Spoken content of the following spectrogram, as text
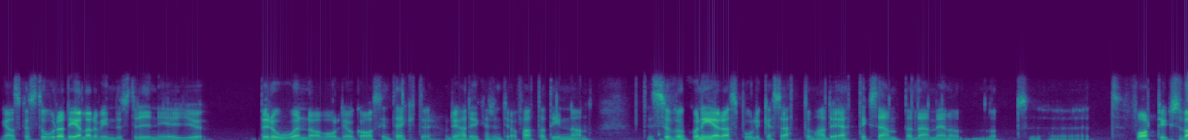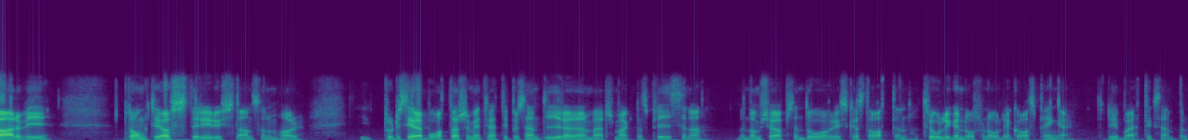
ganska stora delar av industrin är ju beroende av olja och gasintäkter och det hade kanske inte jag fattat innan det subventioneras på olika sätt. De hade ett exempel där med något, ett fartygsvarv i, långt i öster i Ryssland som de har producerar båtar som är 30% dyrare än världsmarknadspriserna. Men de köps ändå av ryska staten, troligen då från olja och gaspengar. Det är bara ett exempel.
